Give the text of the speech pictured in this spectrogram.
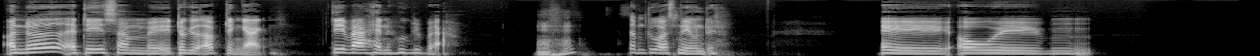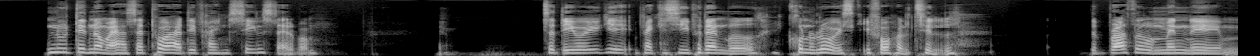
og noget af det, som øh, dukkede op dengang, det var han Hugelberg, Mm-hmm. som du også nævnte. Øh, og øh, nu det nummer, jeg har sat på her, det er fra hendes seneste album. Ja. så det er jo ikke, man kan sige på den måde, kronologisk i forhold til The Brothel, men, øh,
